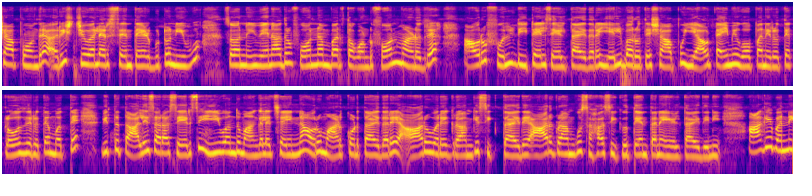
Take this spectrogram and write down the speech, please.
ಶಾಪು ಅಂದರೆ ಹರೀಶ್ ಜ್ಯುವೆಲರ್ಸ್ ಅಂತ ಹೇಳ್ಬಿಟ್ಟು ನೀವು ಸೊ ನೀವೇನಾದರೂ ಫೋನ್ ನಂಬರ್ ತೊಗೊಂಡು ಫೋನ್ ಮಾಡಿದ್ರೆ ಅವರು ಫುಲ್ ಡೀಟೇಲ್ಸ್ ಹೇಳ್ತಾ ಇದ್ದಾರೆ ಎಲ್ಲಿ ಬರುತ್ತೆ ಶಾಪು, ಯಾವ ಟೈಮಿಗೆ ಓಪನ್ ಇರುತ್ತೆ ಕ್ಲೋಸ್ ಇರುತ್ತೆ ಮತ್ತು ವಿತ್ ತಾಲಿ ಸರ ಸೇರಿಸಿ ಈ ಒಂದು ಮಾಂಗಲ್ಯ ಚೈನ್ನ ಅವರು ಮಾಡಿಕೊಡ್ತಾ ಇದ್ದಾರೆ ಆರೂವರೆ ಗ್ರಾಮ್ಗೆ ಸಿಗ್ತಾ ಇದೆ. ಆರು ಗ್ರಾಮ್ಗೂ ಸಹ ಸಿಗುತ್ತೆ ಅಂತಲೇ ಹೇಳ್ತಾ ಇದ್ದೀನಿ. ಹಾಗೆ ಬನ್ನಿ,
